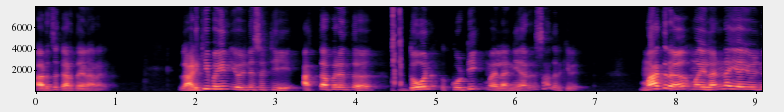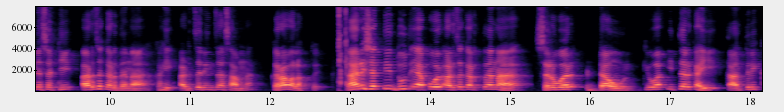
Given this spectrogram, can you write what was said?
अर्ज करता येणार आहेत. लाडकी बहीण योजनेसाठी आतापर्यंत दोन कोटी महिलांनी अर्ज सादर केले मात्र महिलांना या योजनेसाठी अर्ज करताना काही अडचणींचा सामना करावा लागतोय. नारी शक्ती दूध ॲपवर अर्ज करताना सर्व्हर डाऊन किंवा इतर काही तांत्रिक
